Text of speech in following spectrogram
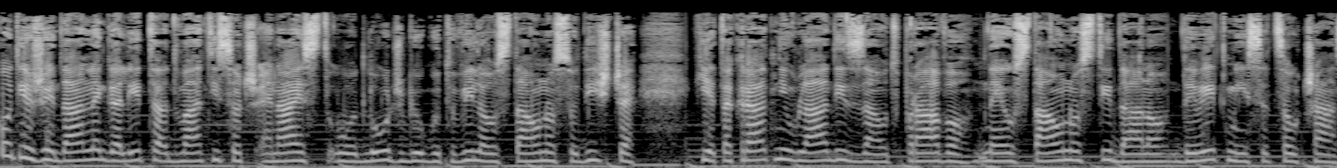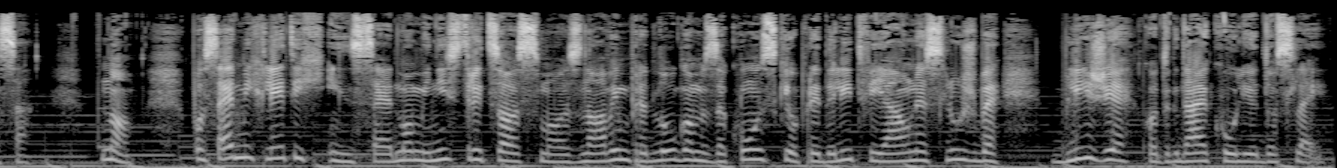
kot je že daljnega leta 2011 v odločbi ugotovilo ustavno sodišče, ki je takratni vladi za odpravo neustavnosti dalo devet mesecev časa. No, po sedmih letih in sedmo ministrico smo z novim predlogom zakonski opredelitvi javne službe bližje kot kdajkoli doslej.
